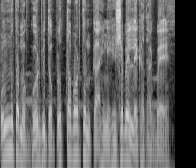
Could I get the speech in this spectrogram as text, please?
অন্যতম গর্বিত প্রত্যাবর্তন কাহিনী হিসেবে লেখা থাকবে।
